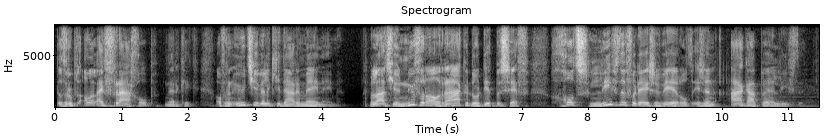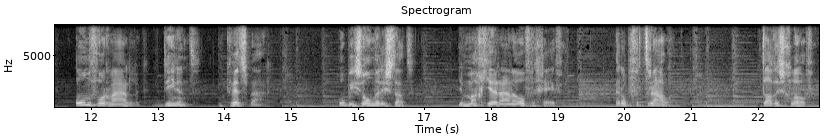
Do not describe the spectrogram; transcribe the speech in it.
Dat roept allerlei vragen op, merk ik. Over een uurtje wil ik je daarin meenemen. Maar laat je nu vooral raken door dit besef. Gods liefde voor deze wereld is een agape-liefde. Onvoorwaardelijk, dienend en kwetsbaar. Hoe bijzonder is dat? Je mag je eraan overgeven. Erop vertrouwen. Dat is geloven.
